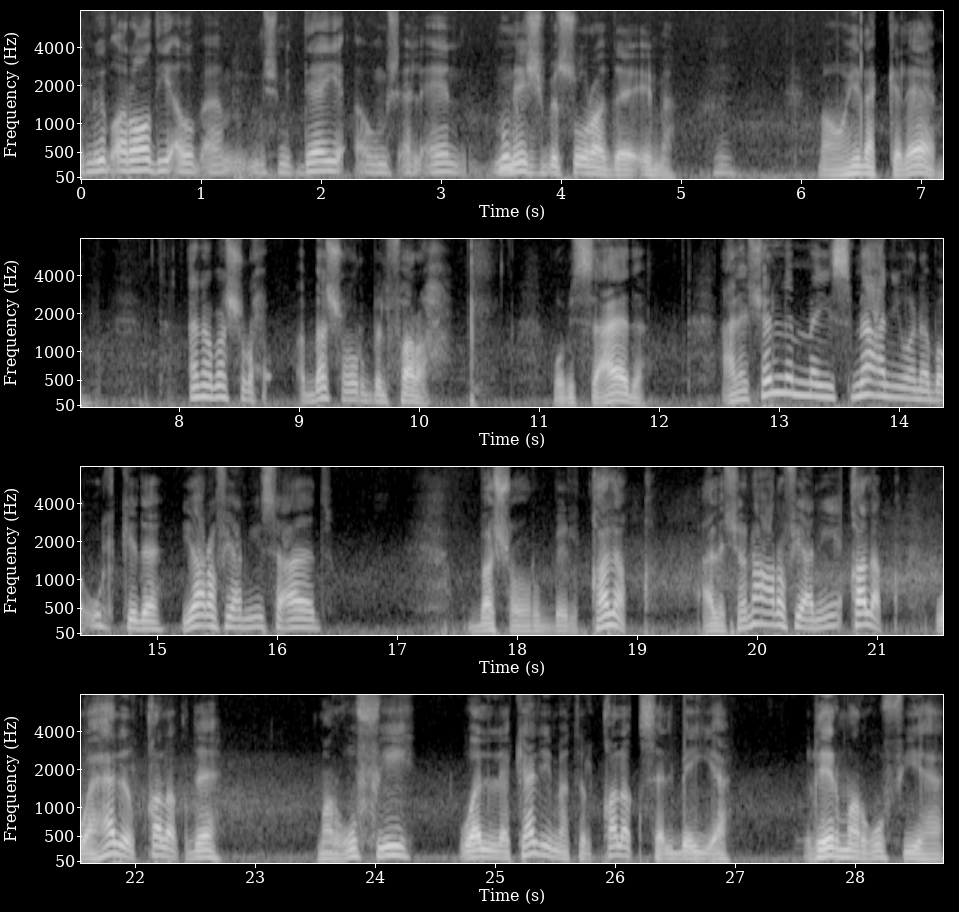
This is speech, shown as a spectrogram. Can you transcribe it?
انه يبقى راضي أو يبقى مش متضايق أو مش قلقان. ممكن. مش بصورة دائمة. مم. ما هو هنا الكلام. أنا بشرح بشعر بالفرح وبالسعادة. علشان لما يسمعني وأنا بقول كده يعرف يعني إيه سعادة؟ بشعر بالقلق. علشان أعرف يعني إيه قلق. وهل القلق ده مرغوب فيه ولا كلمة القلق سلبية غير مرغوب فيها؟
